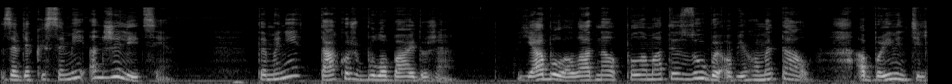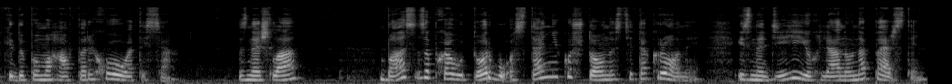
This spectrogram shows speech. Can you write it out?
завдяки самій Анжеліці. Та мені також було байдуже. Я була ладна поламати зуби об його метал, аби він тільки допомагав переховуватися. Знайшла? Бас запхав у торбу останні коштовності та крони і з надією глянув на перстень.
